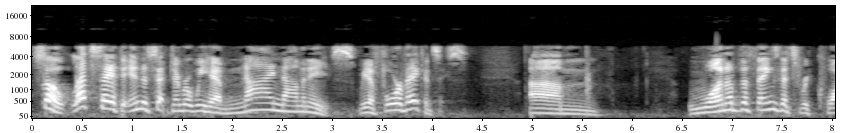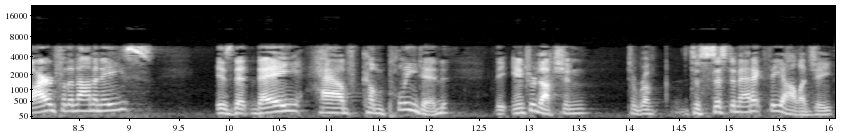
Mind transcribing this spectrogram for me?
So let's say at the end of September we have nine nominees. We have four vacancies. Um, one of the things that's required for the nominees is that they have completed the introduction to, to systematic theology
